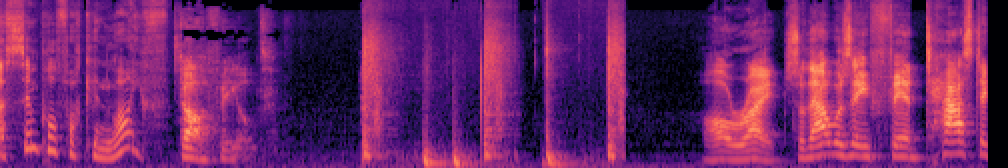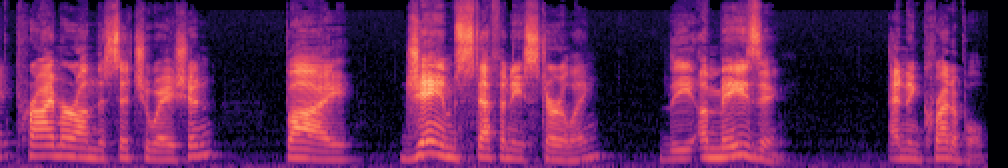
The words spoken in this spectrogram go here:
a simple fucking life. Starfield. All right. So that was a fantastic primer on the situation by James Stephanie Sterling, the amazing and incredible.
